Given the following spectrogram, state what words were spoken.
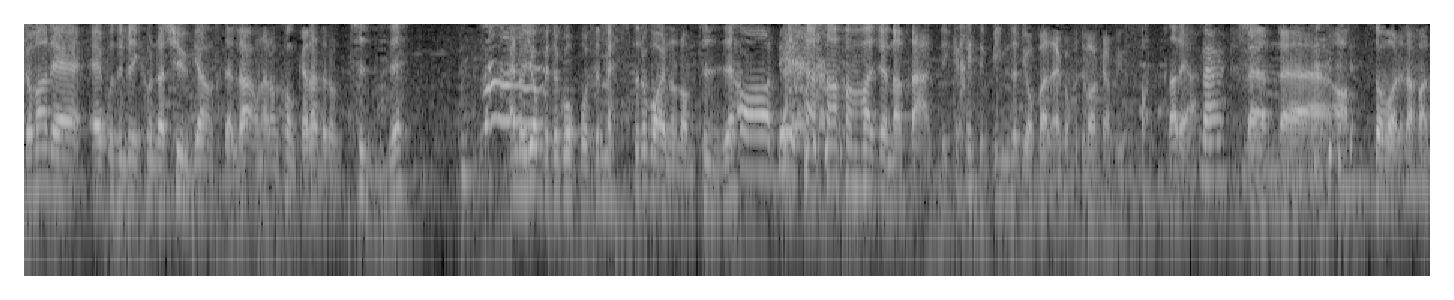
De hade eh, på sin peak 120 anställda och när de konkade hade de 10. Ändå jobbigt att gå på semester och vara en av de 10. Ja, det... Man känner att så här, det kanske inte finns ett jobb här när jag kommer tillbaka, vi fattar det. Nej. Men eh, ja, så var det i alla fall.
